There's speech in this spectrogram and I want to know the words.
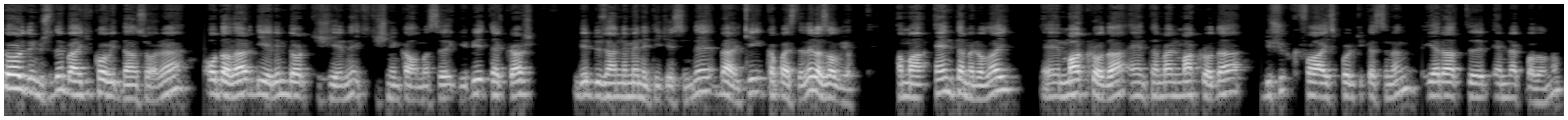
Dördüncüsü de belki Covid'den sonra odalar diyelim dört kişi yerine iki kişinin kalması gibi tekrar bir düzenleme neticesinde belki kapasiteler azalıyor. Ama en temel olay e, makroda, en temel makroda düşük faiz politikasının yarattığı emlak balonu.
